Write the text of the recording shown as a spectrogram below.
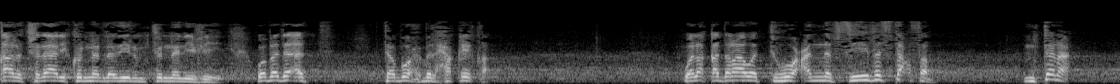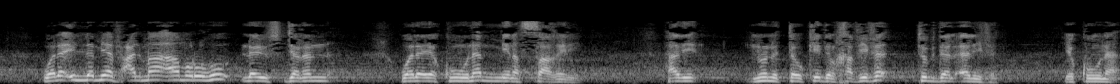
قالت فذلكن الذي لمتنني فيه. وبدأت تبوح بالحقيقة. ولقد راودته عن نفسه فاستعصم. امتنع. ولئن لم يفعل ما آمره ليسجنن وليكونن من الصاغرين. هذه نون التوكيد الخفيفة تبدل الفا يكون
